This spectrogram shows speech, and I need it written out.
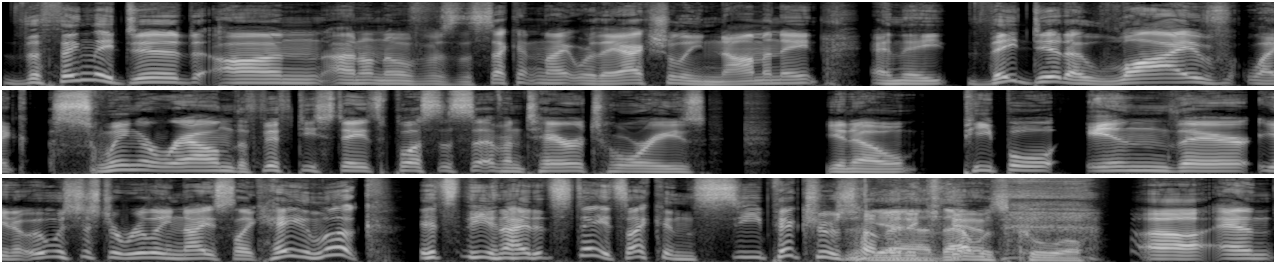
the thing they did on I don't know if it was the second night where they actually nominate and they they did a live like swing around the 50 states plus the 7 territories, you know, people in there, you know, it was just a really nice like, "Hey, look, it's the United States. I can see pictures of it Yeah, that was cool. uh, and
